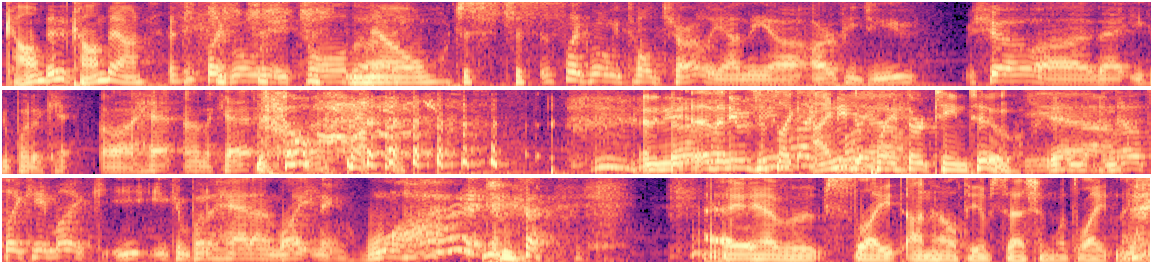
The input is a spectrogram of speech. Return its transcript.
"Calm, calm down. This is like when we told, uh, no, just, just It's like when we told Charlie on the uh, RPG show uh, that you could put a cat, uh, hat on a cat. And then, he, That's and then he was just "Hey, like, Mike, I need to play 13 too. And now it's like, hey, Mike, you, you can put a hat on Lightning. What? I have a slight unhealthy obsession with lightning.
